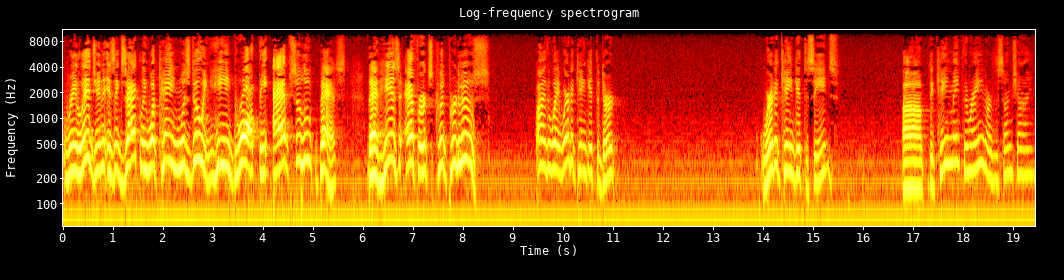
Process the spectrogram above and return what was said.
religion is exactly what Cain was doing. He brought the absolute best that his efforts could produce. By the way, where did Cain get the dirt? Where did Cain get the seeds? Uh, did Cain make the rain or the sunshine?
